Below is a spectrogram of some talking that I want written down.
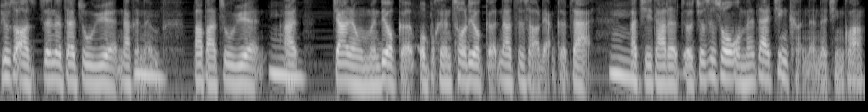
比如说哦，真的在住院，那可能。爸爸住院，嗯、啊，家人我们六个，我不可能凑六个，那至少两个在，嗯，那、啊、其他的就就是说，我们在尽可能的情况，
